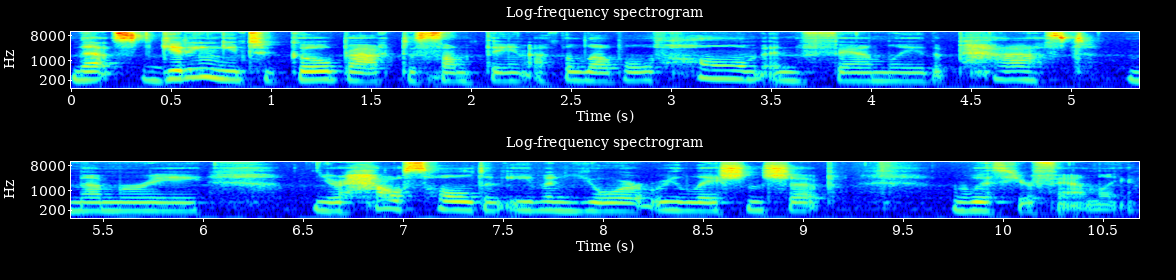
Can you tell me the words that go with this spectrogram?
that's getting you to go back to something at the level of home and family, the past memory, your household, and even your relationship with your family.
